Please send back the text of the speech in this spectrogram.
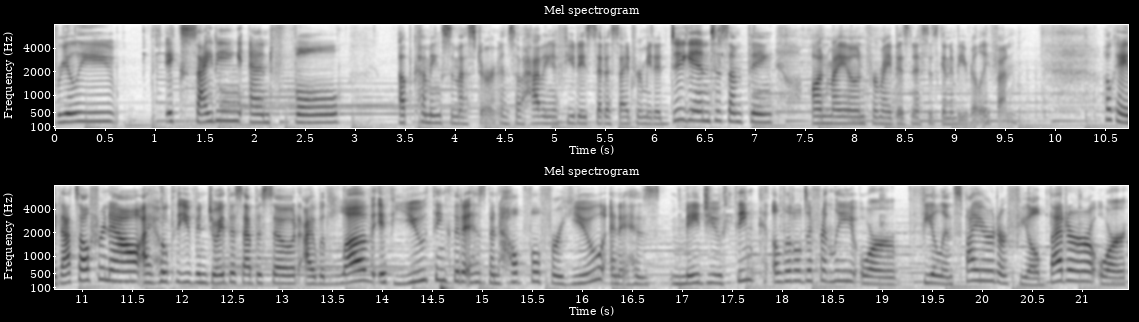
really exciting and full upcoming semester. And so having a few days set aside for me to dig into something on my own for my business is going to be really fun. Okay, that's all for now. I hope that you've enjoyed this episode. I would love if you think that it has been helpful for you and it has made you think a little differently or feel inspired or feel better or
